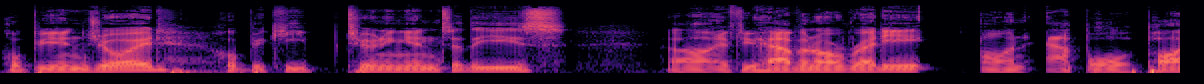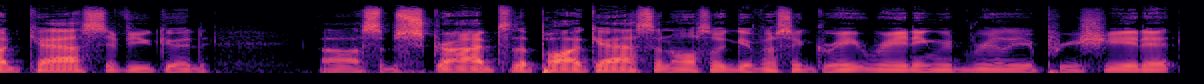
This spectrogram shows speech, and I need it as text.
Hope you enjoyed. Hope you keep tuning into these. Uh, if you haven't already on Apple Podcasts, if you could uh, subscribe to the podcast and also give us a great rating, we'd really appreciate it.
